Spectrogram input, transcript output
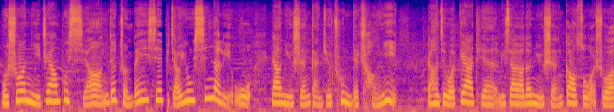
我说你这样不行，你得准备一些比较用心的礼物，让女神感觉出你的诚意。”然后结果第二天，李逍遥的女神告诉我说，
